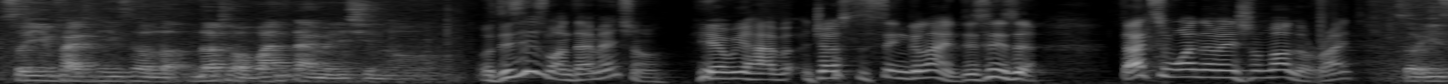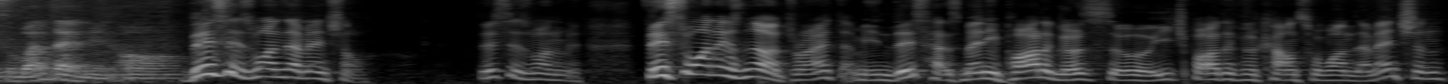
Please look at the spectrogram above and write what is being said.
So in fact, it's not, not a one-dimensional. Oh, this is one-dimensional. Here we have just a single line. This is a, that's a one-dimensional model, right? So it's one-dimensional. This is one-dimensional. This is one. This one is not, right? I mean, this has many particles, so each particle counts for one dimension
